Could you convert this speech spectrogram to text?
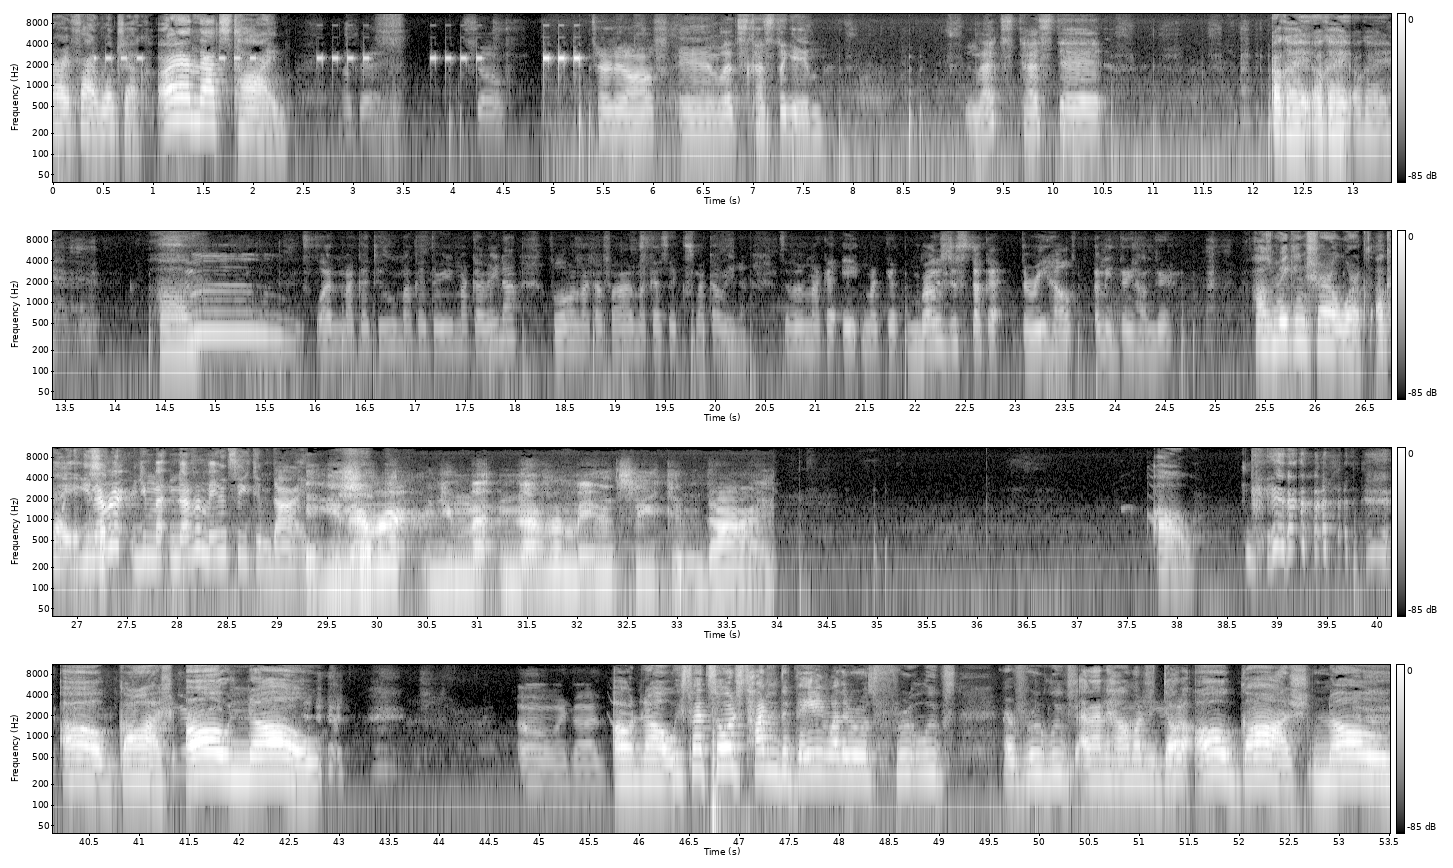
Alright, fine, we'll check. And that's time. Okay. So turn it off and let's test the game. Let's test it. Okay, okay, okay. Um, Ooh. Eight maca. Bro's just stuck at three health. I mean three hunger. I was making sure it worked. Okay. Wait, you so- never you ma- never made it so you can die. You never, you me- never made it so you can die. Oh. Oh gosh. Oh no. oh my god. Oh no. We spent so much time debating whether it was Fruit Loops or Fruit Loops and then how much donut. Oh gosh. No.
